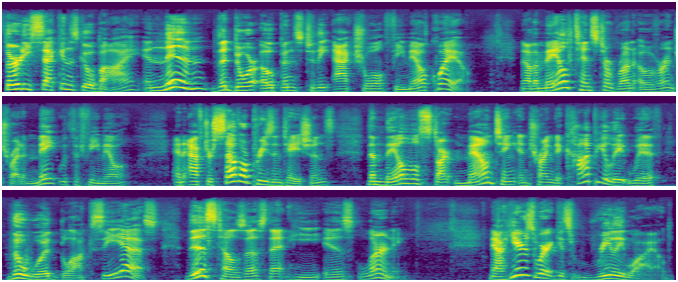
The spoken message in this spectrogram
30 seconds go by, and then the door opens to the actual female quail. Now, the male tends to run over and try to mate with the female, and after several presentations, the male will start mounting and trying to copulate with the wood block CS. This tells us that he is learning. Now, here's where it gets really wild.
